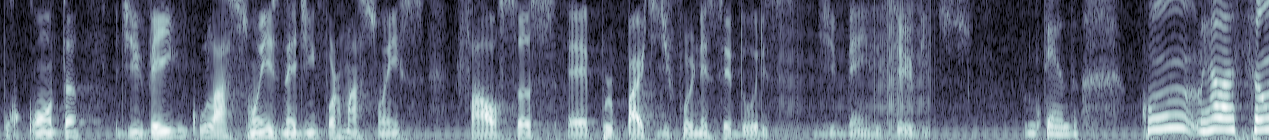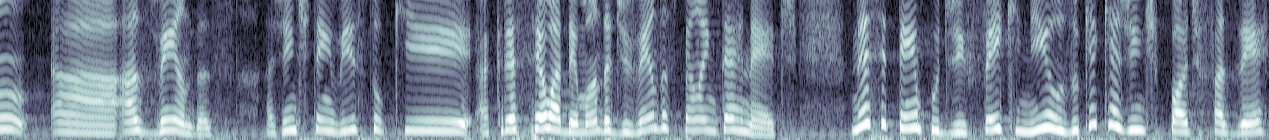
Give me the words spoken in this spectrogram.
por conta de veiculações né, de informações falsas é, por parte de fornecedores de bens e serviços. Entendo. Com relação às vendas, a gente tem visto que cresceu a demanda de vendas pela internet. Nesse tempo de fake news, o que, que a gente pode fazer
